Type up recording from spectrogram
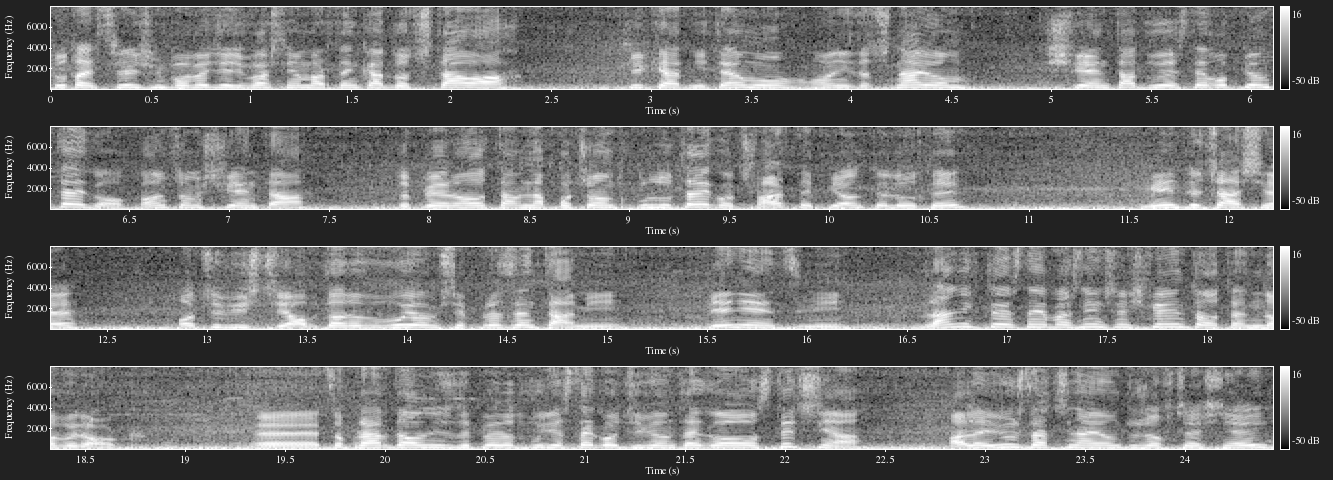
Tutaj chcieliśmy powiedzieć, właśnie Martynka doczytała kilka dni temu. Oni zaczynają święta 25. Kończą święta dopiero tam na początku lutego, 4-5 luty. W międzyczasie oczywiście obdarowują się prezentami, pieniędzmi. Dla nich to jest najważniejsze święto, ten nowy rok. E, co prawda on jest dopiero 29 stycznia, ale już zaczynają dużo wcześniej,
